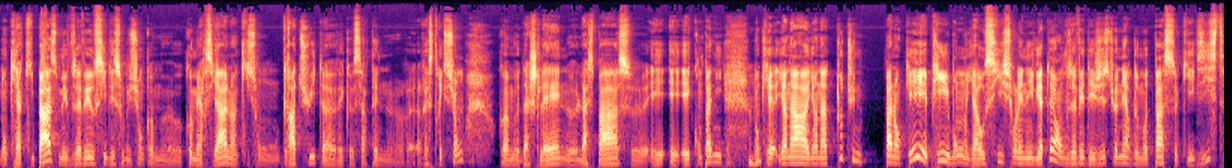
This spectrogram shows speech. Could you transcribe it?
Donc il y a qui passe, mais vous avez aussi des solutions comme commerciales hein, qui sont gratuites avec certaines restrictions comme Dashlane, LastPass euh, et, et, compagnie. Mhm. Donc il y, en a, il y en a toute une palanquée. Et puis bon, il y a aussi sur les navigateurs, vous avez des gestionnaires de mots de passe qui existent.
